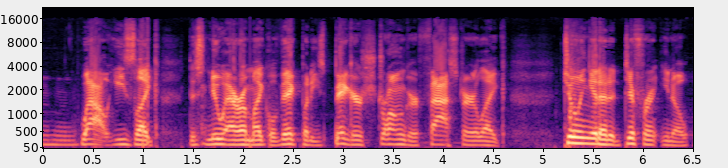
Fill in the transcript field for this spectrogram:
Mm-hmm. wow, he's like this new era Michael Vick, but he's bigger, stronger, faster, like doing it at a different, you know,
